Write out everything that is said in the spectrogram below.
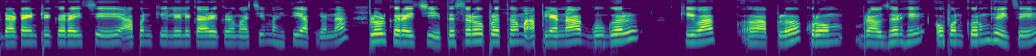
डाटा एंट्री करायची आहे आपण केलेले कार्यक्रमाची माहिती आपल्याला अपलोड करायची. तर सर्वप्रथम आपल्याला गुगल किंवा आपलं क्रोम ब्राउझर हे ओपन करून घ्यायचे.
